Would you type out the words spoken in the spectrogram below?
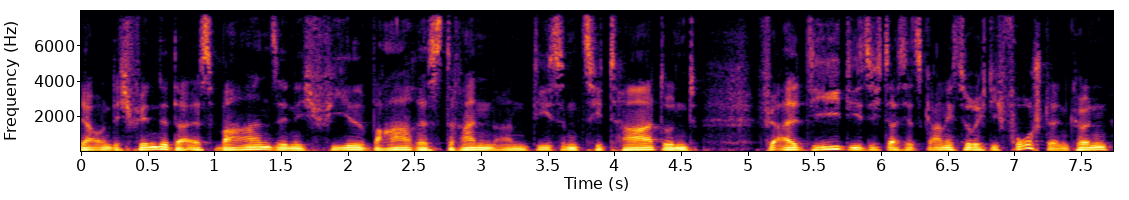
Ja, und ich finde, da ist wahnsinnig viel Wahres dran an diesem Zitat und für all die, die sich das jetzt gar nicht so richtig vorstellen können,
